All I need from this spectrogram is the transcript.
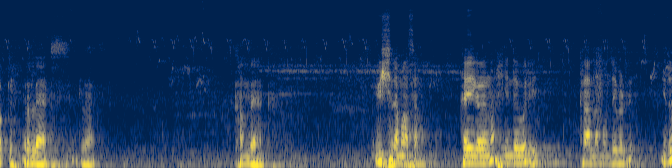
okay relax relax come back ವಿಶ್ರಮಾಸನ. ಕೈಗಳನ್ನು ಹಿಂದೆ ಊರಿ ಕಾಲನ್ನ ಮುಂದೆ ಬಿಡ್ರಿ. ಇದು?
